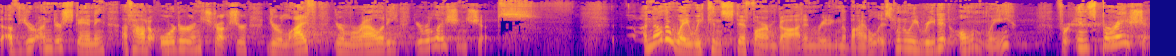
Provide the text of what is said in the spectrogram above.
of your understanding of how to order and structure your life, your morality, your relationships. Another way we can stiff arm God in reading the Bible is when we read it only for inspiration.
